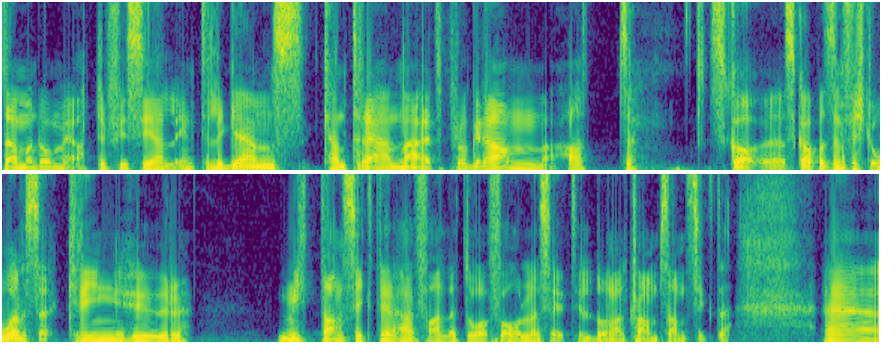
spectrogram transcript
där man då med artificiell intelligens kan träna ett program att ska, skapa en förståelse kring hur mitt ansikte i det här fallet då förhåller sig till Donald Trumps ansikte. Eh,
